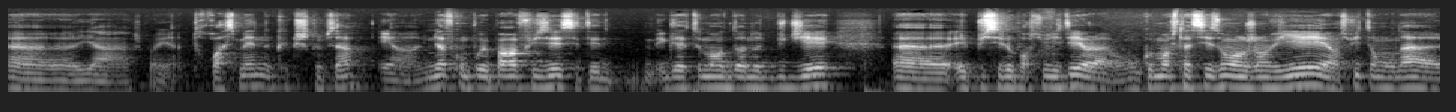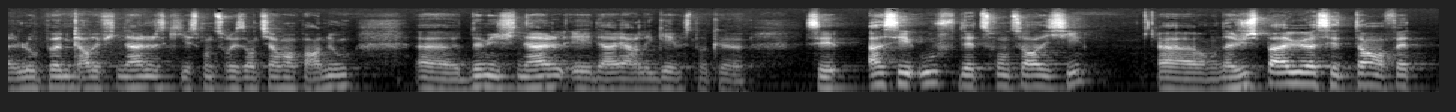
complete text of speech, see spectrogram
euh, il, y a, je sais pas, il y a trois semaines, quelque chose comme ça. Et euh, une offre qu'on pouvait pas refuser, c'était exactement dans notre budget. Euh, et puis c'est l'opportunité, voilà, on commence la saison en janvier, et ensuite on a l'Open quart de finale, qui est sponsorisé entièrement par nous, demi-finale, et derrière les Games. Donc c'est assez ouf d'être sponsor d'ici. On n'a juste pas eu assez de temps en fait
